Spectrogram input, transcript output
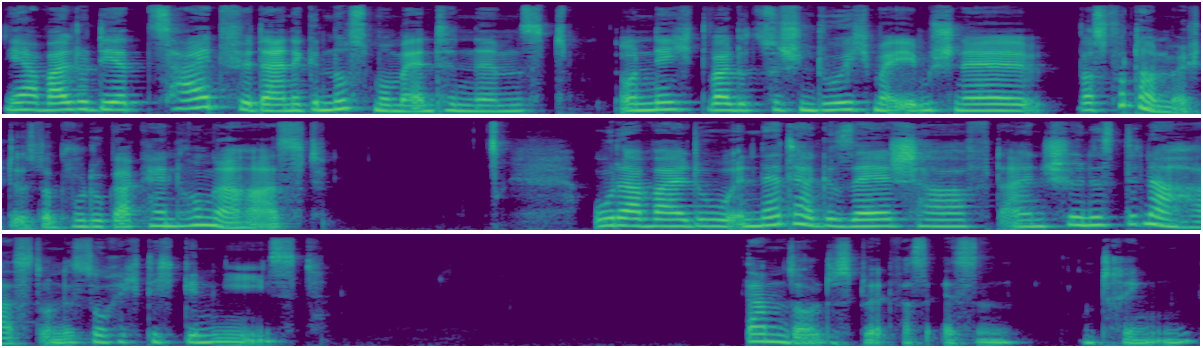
Ja, weil du dir Zeit für deine Genussmomente nimmst und nicht, weil du zwischendurch mal eben schnell was futtern möchtest, obwohl du gar keinen Hunger hast oder weil du in netter Gesellschaft ein schönes Dinner hast und es so richtig genießt. Dann solltest du etwas essen und trinken.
